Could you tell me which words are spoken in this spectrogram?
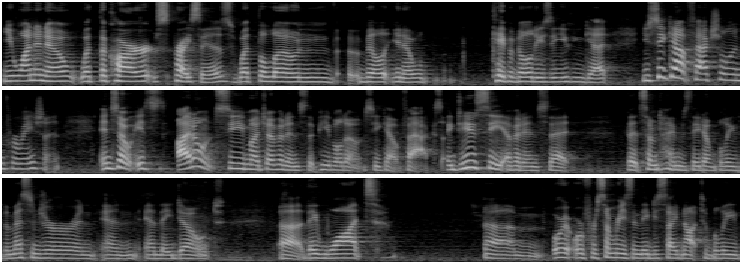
you want to know what the car's price is, what the loan bill, you know, capabilities that you can get. You seek out factual information. And so it's I don't see much evidence that people don't seek out facts. I do see evidence that that sometimes they don't believe the messenger and and and they don't uh, they want um, or, or for some reason they decide not to believe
